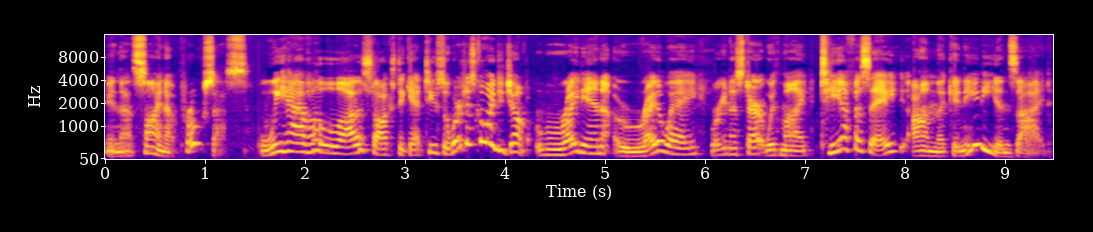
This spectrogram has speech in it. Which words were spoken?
in that sign up process. We have a lot of stocks to get to, so we're just going to jump right in right away. We're going to start with my TFSA on the Canadian side.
